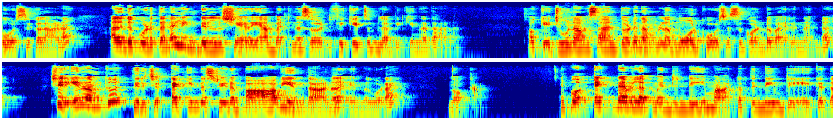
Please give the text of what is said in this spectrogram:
കോഴ്സുകളാണ് അതിന്റെ കൂടെ തന്നെ ലിങ്ക്ഡിനിൽ ഷെയർ ചെയ്യാൻ പറ്റുന്ന സർട്ടിഫിക്കറ്റ്സും ലഭിക്കുന്നതാണ്. ഓക്കെ ജൂൺ അവസാനത്തോടെ നമ്മൾ മോർ കോഴ്സസ് കൊണ്ടുവരുന്നുണ്ട്. ശരി ഇനി നമുക്ക് തിരിച്ച് ടെക് ഇൻഡസ്ട്രിയുടെ ഭാവി എന്താണ് എന്ന് കൂടെ നോക്കാം. ഇപ്പോൾ ടെക് ഡെവലപ്മെന്റിന്റെയും മാറ്റത്തിന്റെയും വേഗത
